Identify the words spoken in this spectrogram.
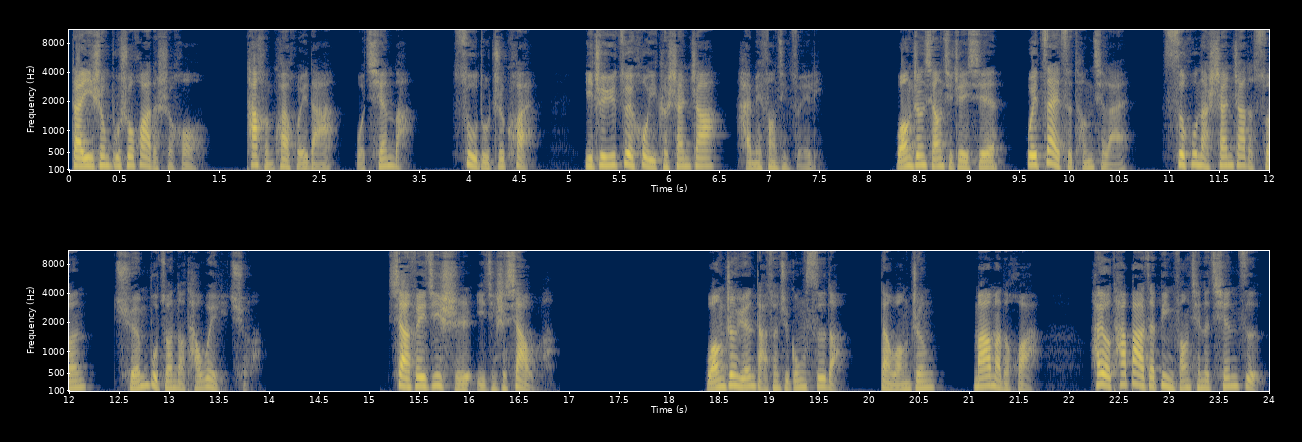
待医生不说话的时候，他很快回答：“我签吧。”速度之快。以至于最后一颗山楂还没放进嘴里，王峥想起这些，胃再次疼起来，似乎那山楂的酸全部钻到他胃里去了。下飞机时已经是下午了。王峥原打算去公司的，但王峥妈妈的话，还有他爸在病房前的签字，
